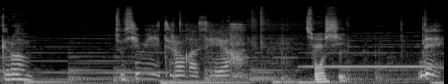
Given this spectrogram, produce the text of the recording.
그럼 조심히 들어가세요. 성화 씨 네.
